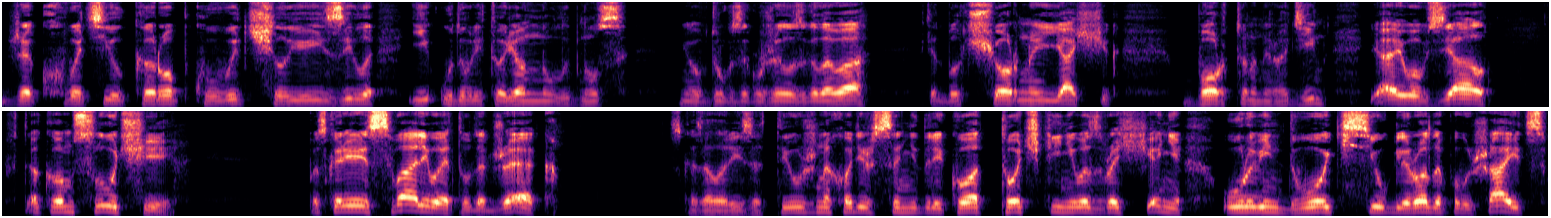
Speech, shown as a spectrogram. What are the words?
Джек ухватил коробку, вытащил ее из ила и удовлетворенно улыбнулся. У него вдруг закружилась голова, ведь это был черный ящик борта номер один. Я его взял. В таком случае... Поскорее сваливай оттуда, Джек. — сказала Лиза, — ты уже находишься недалеко от точки невозвращения, уровень двойкиси углерода повышается.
